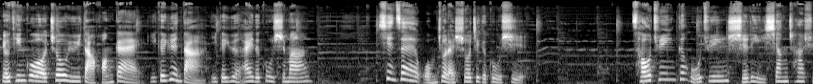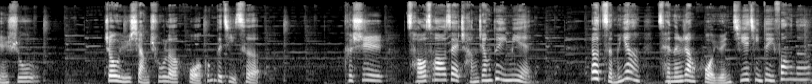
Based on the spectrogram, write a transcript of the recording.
有听过周瑜打黄盖一个愿打一个愿挨的故事吗？现在我们就来说这个故事。曹军跟吴军实力相差悬殊周瑜想出了火攻的计策。可是曹操在长江对面，要怎么样才能让火源接近对方呢？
